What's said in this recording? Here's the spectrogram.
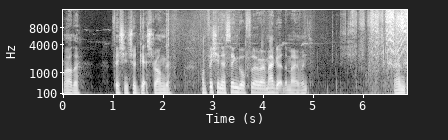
well, the fishing should get stronger. I'm fishing a single fluoro maggot at the moment and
